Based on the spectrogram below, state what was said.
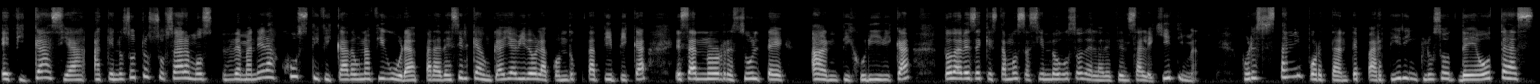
eficacia a que nosotros usáramos de manera justificada una figura para decir que aunque haya habido la conducta típica, esa no resulte antijurídica, toda vez de que estamos haciendo uso de la defensa legítima. Por eso es tan importante partir incluso de otras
